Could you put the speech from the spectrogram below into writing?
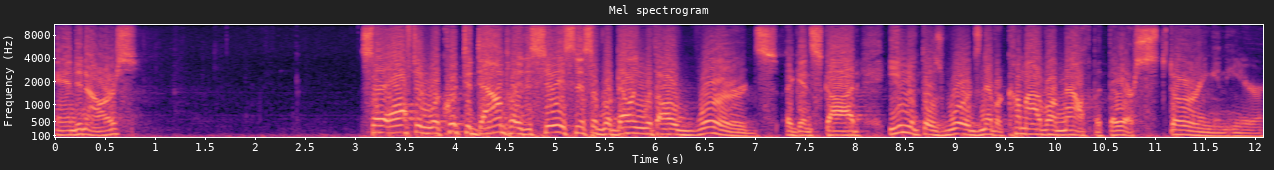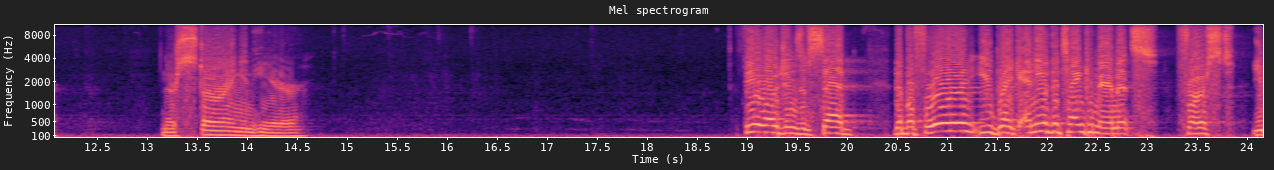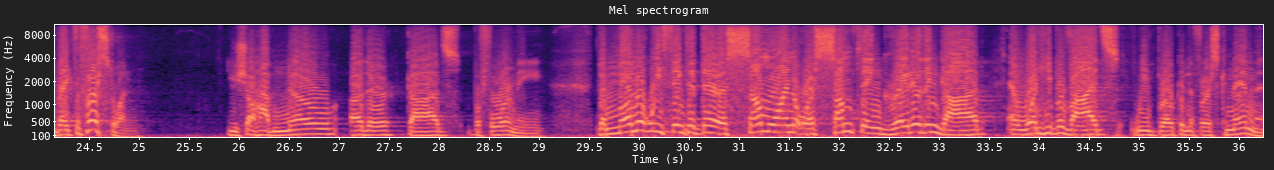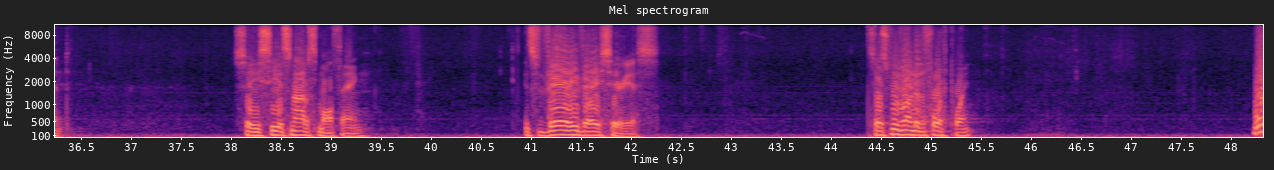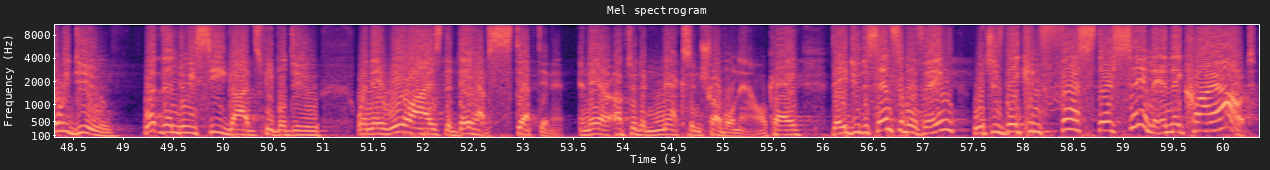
and in ours. So often we're quick to downplay the seriousness of rebelling with our words against God, even if those words never come out of our mouth, but they are stirring in here. And they're stirring in here. Theologians have said that before you break any of the Ten Commandments, first you break the first one. You shall have no other gods before me. The moment we think that there is someone or something greater than God and what he provides, we've broken the first commandment. So you see, it's not a small thing. It's very, very serious. So let's move on to the fourth point. What do we do? What then do we see God's people do when they realize that they have stepped in it and they are up to their necks in trouble now, okay? They do the sensible thing, which is they confess their sin and they cry out.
